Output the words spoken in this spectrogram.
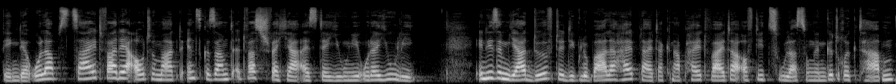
Wegen der Urlaubszeit war der Automarkt insgesamt etwas schwächer als der Juni oder Juli. In diesem Jahr dürfte die globale Halbleiterknappheit weiter auf die Zulassungen gedrückt haben,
